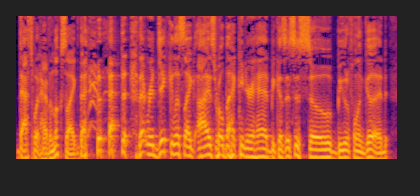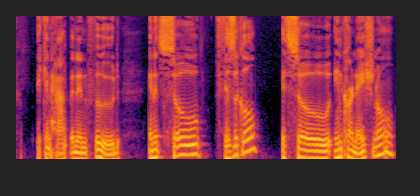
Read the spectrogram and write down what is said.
that's what heaven looks like. That, that, that ridiculous, like eyes roll back in your head because this is so beautiful and good. It can happen in food and it's so physical. It's so incarnational.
